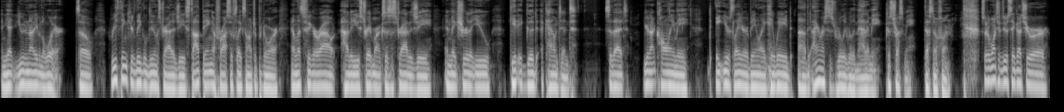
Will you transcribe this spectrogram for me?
And yet you're not even a lawyer. So rethink your legal doom strategy. Stop being a frosted flakes entrepreneur and let's figure out how to use trademarks as a strategy and make sure that you get a good accountant so that you're not calling me eight years later being like, Hey, Wade, uh, the IRS is really, really mad at me. Cause trust me, that's no fun. So what I want you to do is take out your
